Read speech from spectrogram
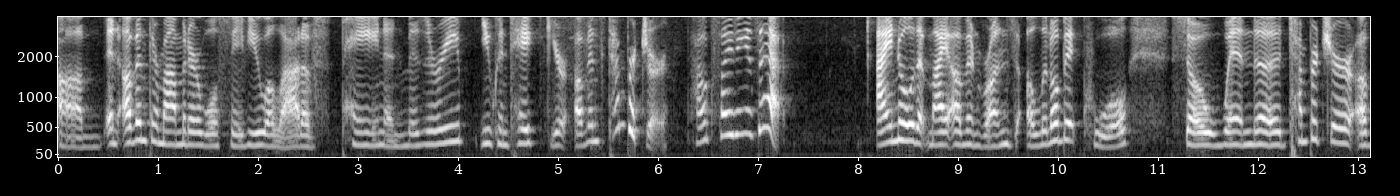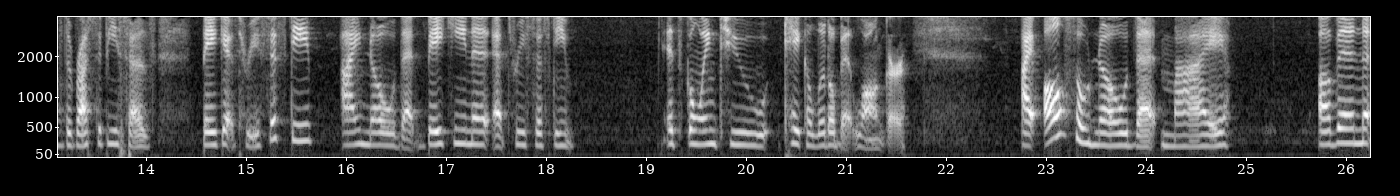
Um, an oven thermometer will save you a lot of pain and misery. You can take your oven's temperature. How exciting is that? I know that my oven runs a little bit cool. So when the temperature of the recipe says bake at 350, I know that baking it at 350 it's going to take a little bit longer. I also know that my oven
